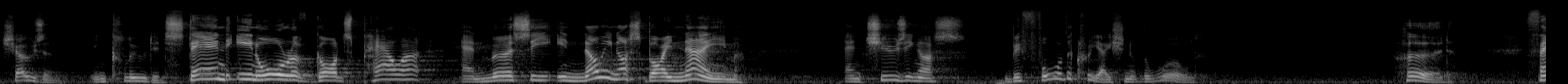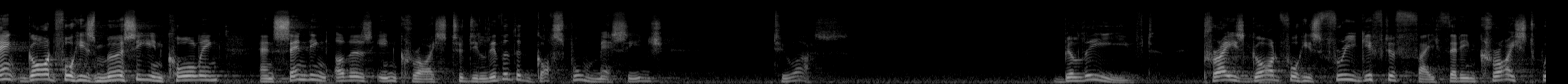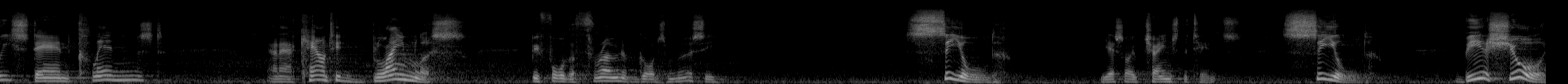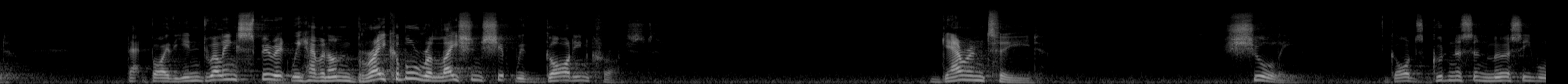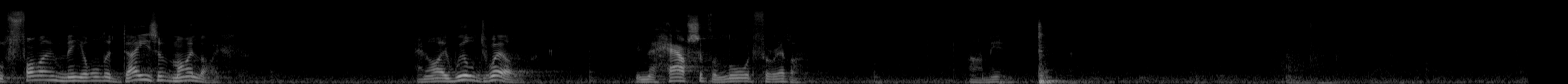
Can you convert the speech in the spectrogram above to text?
Chosen, included. Stand in awe of God's power and mercy in knowing us by name and choosing us before the creation of the world. Heard. Thank God for his mercy in calling and sending others in Christ to deliver the gospel message to us. Believed. Praise God for his free gift of faith that in Christ we stand cleansed and are counted blameless before the throne of God's mercy. Sealed. Yes, I've changed the tense. Sealed. Be assured that by the indwelling Spirit we have an unbreakable relationship with God in Christ. Guaranteed. Surely God's goodness and mercy will follow me all the days of my life, and I will dwell in the house of the Lord forever. Amen.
